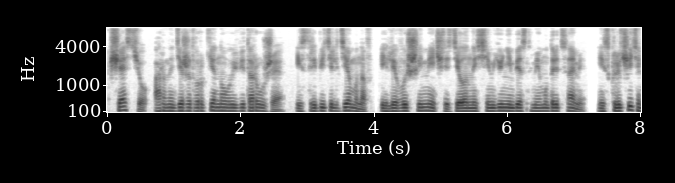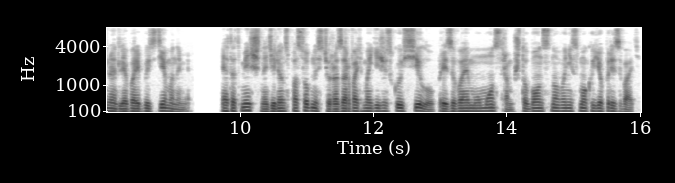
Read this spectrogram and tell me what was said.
К счастью, Арна держит в руке новый вид оружия – истребитель демонов или высший меч, сделанный семью небесными мудрецами, исключительно для борьбы с демонами. Этот меч наделен способностью разорвать магическую силу, призываемую монстром, чтобы он снова не смог ее призвать.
